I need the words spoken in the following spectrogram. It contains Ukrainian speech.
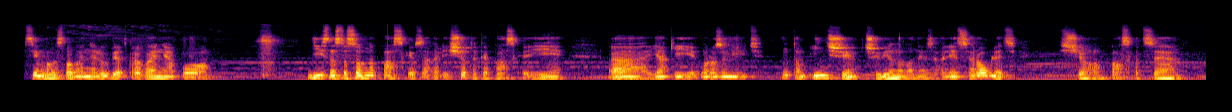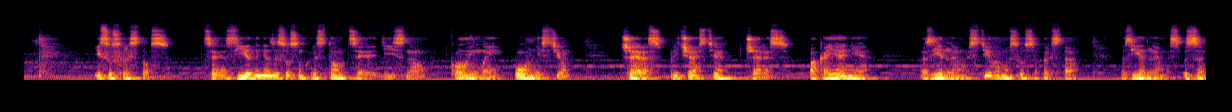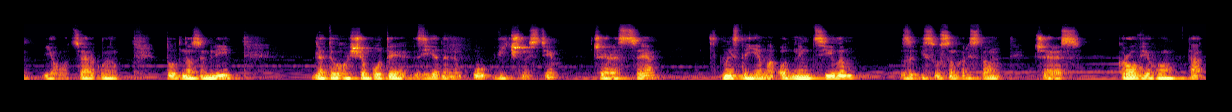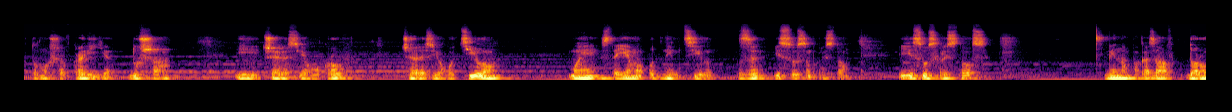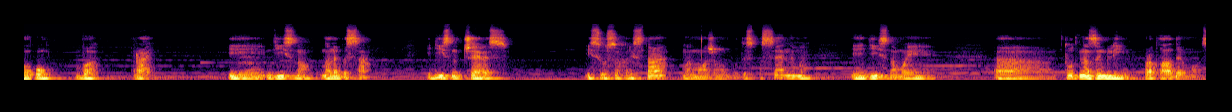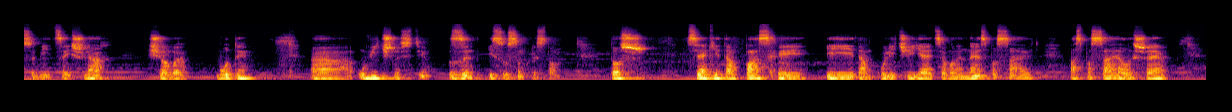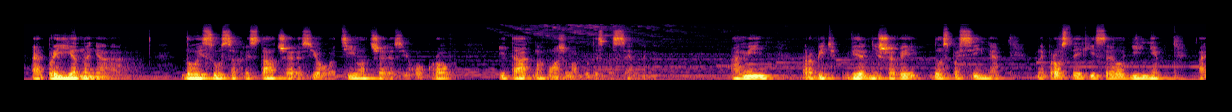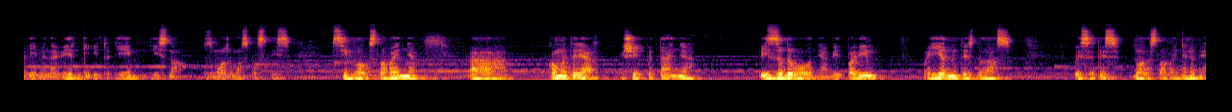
Всім благословення любі, откровення по дійсно стосовно Пасхи взагалі. Що таке Пасха і е, як її розуміють ну, там інші, чи вірно вони взагалі це роблять, що Пасха це Ісус Христос. Це з'єднання з Ісусом Христом, це дійсно, коли ми повністю через причастя, через покаяння з'єднуємося з тілом Ісуса Христа з'єднуємось з Його церквою тут на землі для того, щоб бути з'єднаним у вічності. Через це ми стаємо одним цілим з Ісусом Христом через кров Його, так? тому що в крові є душа, і через Його кров, через Його тіло ми стаємо одним цілим з Ісусом Христом. І Ісус Христос він нам показав дорогу в рай. І дійсно на небеса. І дійсно через Ісуса Христа ми можемо бути спасенними. І дійсно ми е, тут на землі прокладаємо собі цей шлях, щоб бути е, у вічності з Ісусом Христом. Тож, всякі там Пасхи і там кулічі яйця вони не спасають а спасає лише е, приєднання до Ісуса Христа через Його тіло, через Його кров. І так ми можемо бути спасенними. Амінь. Робіть вірні шаги до спасіння, не просто якісь релігійні, а іменно вірні, і тоді дійсно зможемо спастись. Всім благословення. В коментарях пишіть питання із задоволенням відповім. Приєднуйтесь до нас. Підписуйтесь, благословення любі.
